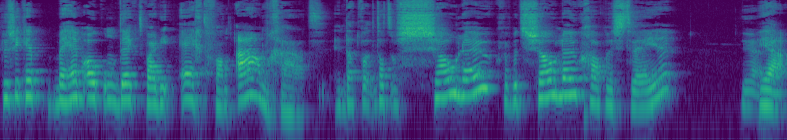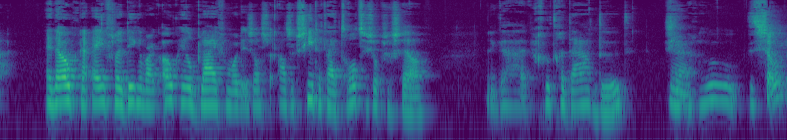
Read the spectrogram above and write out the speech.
Dus ik heb bij hem ook ontdekt waar hij echt van aangaat. En dat, dat was zo leuk. We hebben het zo leuk gehad met z'n tweeën. Ja. Ja. En ook naar een van de dingen waar ik ook heel blij van word, is als, als ik zie dat hij trots is op zichzelf. Dan denk ik, ah, heb je goed gedaan, dude. Ja. oeh, het is zo...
